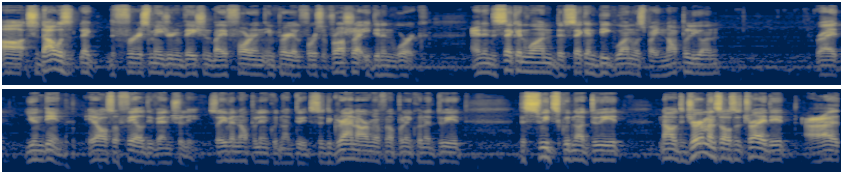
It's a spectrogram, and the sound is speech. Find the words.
Uh, so that was like the first major invasion by a foreign imperial force of Russia. It didn't work. And then the second one, the second big one was by Napoleon, right? Yundin. It also failed eventually. So even Napoleon could not do it. So the Grand Army of Napoleon could not do it. The Swedes could not do it. Now the Germans also tried it. Uh,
